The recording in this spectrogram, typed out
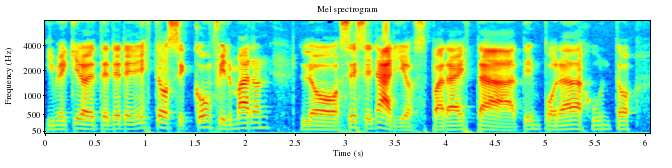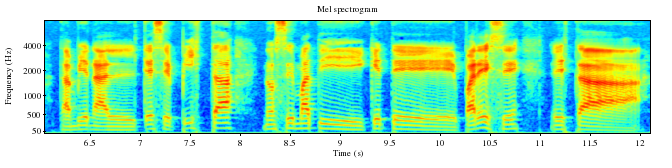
y me quiero detener en esto, se confirmaron los escenarios para esta temporada junto a también al TC Pista. No sé, Mati, ¿qué te parece esta,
